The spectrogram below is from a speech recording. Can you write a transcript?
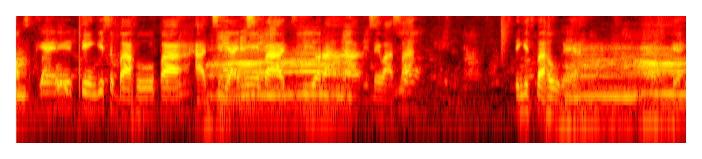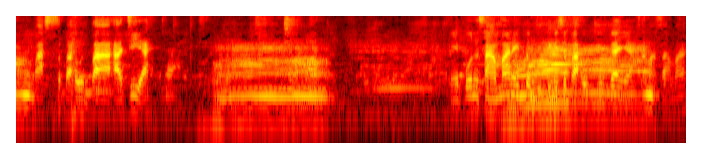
Oke, ini tinggi sebahu Pak Haji ya. Ini Pak Haji orang dewasa, tinggi sebahu kayak. Oke, pas sebahu Pak Haji ya. Ini pun sama nih tumbuh tinggi sebahu juga ya, sama-sama.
